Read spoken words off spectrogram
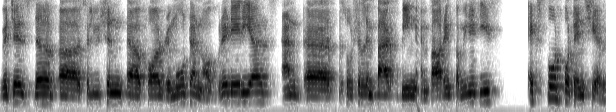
which is the uh, solution uh, for remote and off-grid areas, and uh, social impact being empowering communities, export potential,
